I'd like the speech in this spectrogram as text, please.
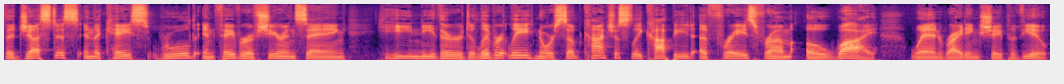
the justice in the case ruled in favor of Sheeran, saying he neither deliberately nor subconsciously copied a phrase from OY when writing Shape of You.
